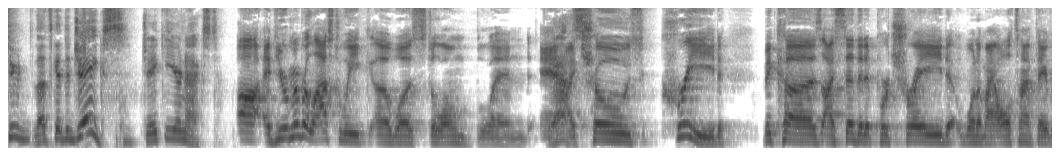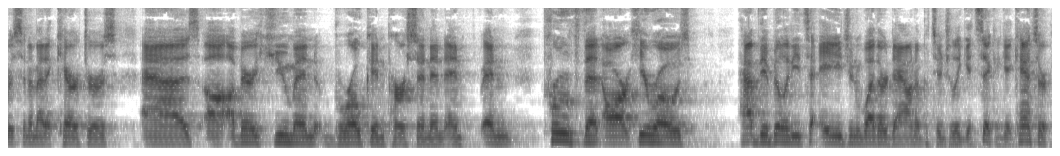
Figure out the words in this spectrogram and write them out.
to let's get to Jake's. Jakey, you're next. Uh, if you remember last week uh, was Stallone Blend, and Yes. I chose Creed because I said that it portrayed one of my all-time favorite cinematic characters as uh, a very human, broken person, and and and proved that our heroes have the ability to age and weather down and potentially get sick and get cancer.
